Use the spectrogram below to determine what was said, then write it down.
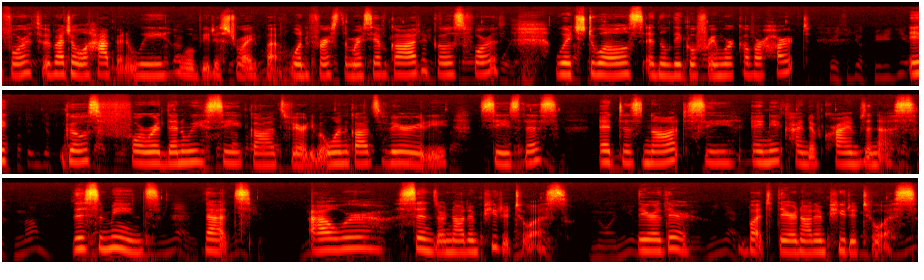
forth, imagine what will happen. We will be destroyed. But when first the mercy of God goes forth, which dwells in the legal framework of our heart, it goes forward, then we see God's verity. But when God's verity sees this, it does not see any kind of crimes in us. This means that our sins are not imputed to us. They are there, but they are not imputed to us,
